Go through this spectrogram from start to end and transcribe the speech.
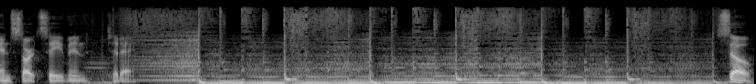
and start saving today. So,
